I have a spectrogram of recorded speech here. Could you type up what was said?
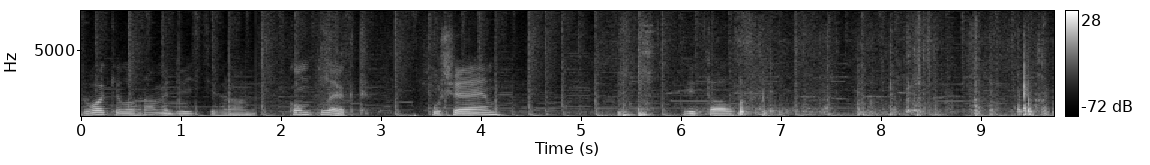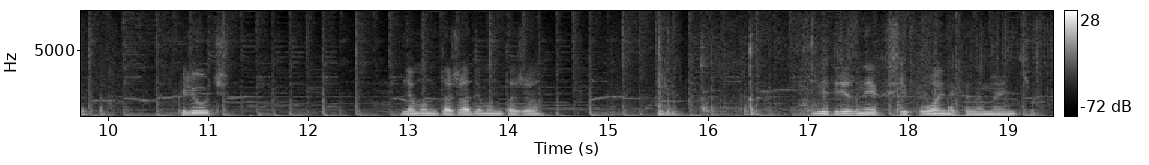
2 кг 200 грамів. Комплект УШМ Vitals. Ключ для монтажа демонтажа відрізних шліфувальних елементів.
